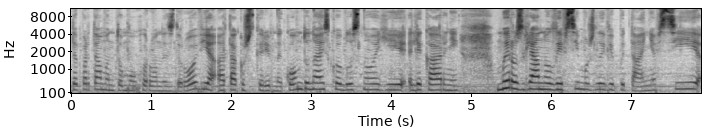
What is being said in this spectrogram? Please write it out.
департаментом охорони здоров'я, а також з керівником Дунайської обласної лікарні. Ми розглянули всі можливі питання, всі, е,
